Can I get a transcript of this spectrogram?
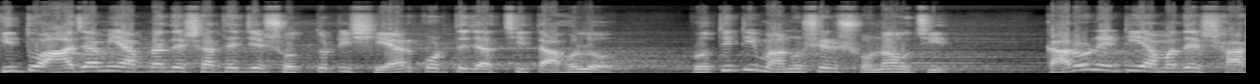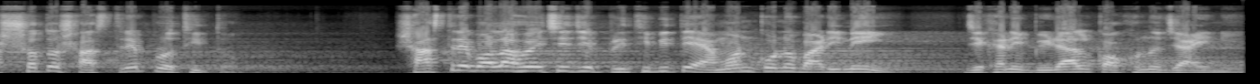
কিন্তু আজ আমি আপনাদের সাথে যে সত্যটি শেয়ার করতে যাচ্ছি তা হলো, প্রতিটি মানুষের শোনা উচিত, কারণ এটি আমাদের শাশ্বত শাস্ত্রে প্রথিত। শাস্ত্রে বলা হয়েছে যে পৃথিবীতে এমন কোনো বাড়ি নেই, যেখানে বিড়াল কখনো যায়নি।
